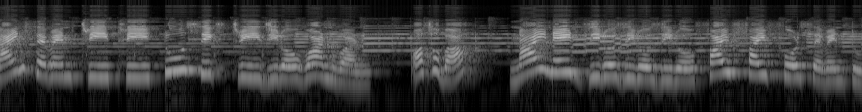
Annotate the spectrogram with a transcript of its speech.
nine seven three three two six three zero one one অথবা nine eight zero zero zero five five four seven two.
